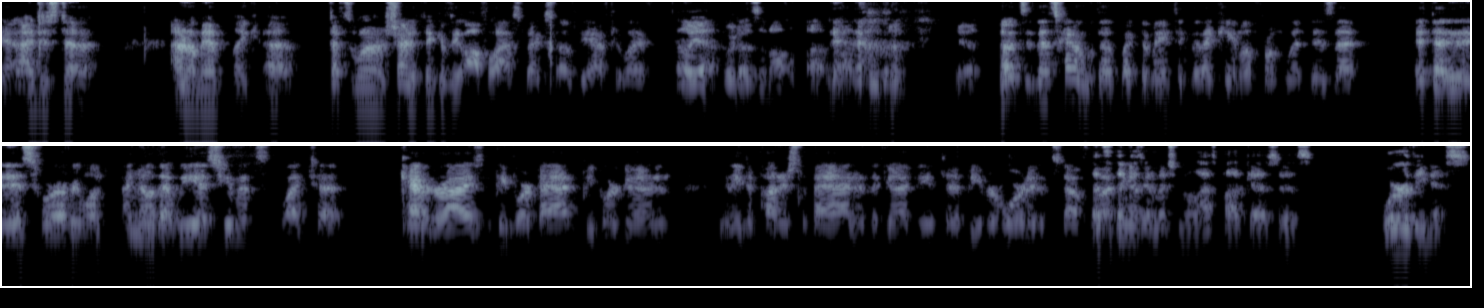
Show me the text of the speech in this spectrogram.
Yeah, I just, uh, I don't know, man. Like, uh, that's when I was trying to think of the awful aspects of the afterlife. Oh yeah, we're, that's an awful. Uh, Yeah. That's that's kind of the like the main thing that I came up from with is that it, that it is for everyone. I know that we as humans like to categorize and people are bad and people are good and we need to punish the bad and the good need to be rewarded and stuff. That's but, the thing I was going to mention in the last podcast is worthiness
